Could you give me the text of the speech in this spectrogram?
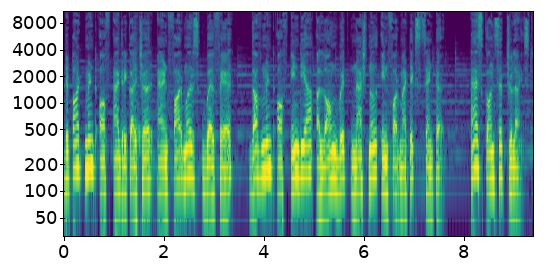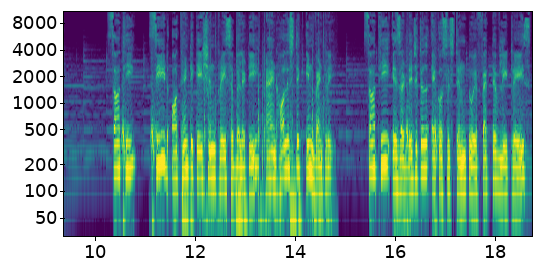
Department of Agriculture and Farmers Welfare, Government of India along with National Informatics Center. has conceptualized. Sathi, Seed Authentication Traceability and Holistic Inventory. Sathi is a digital ecosystem to effectively trace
